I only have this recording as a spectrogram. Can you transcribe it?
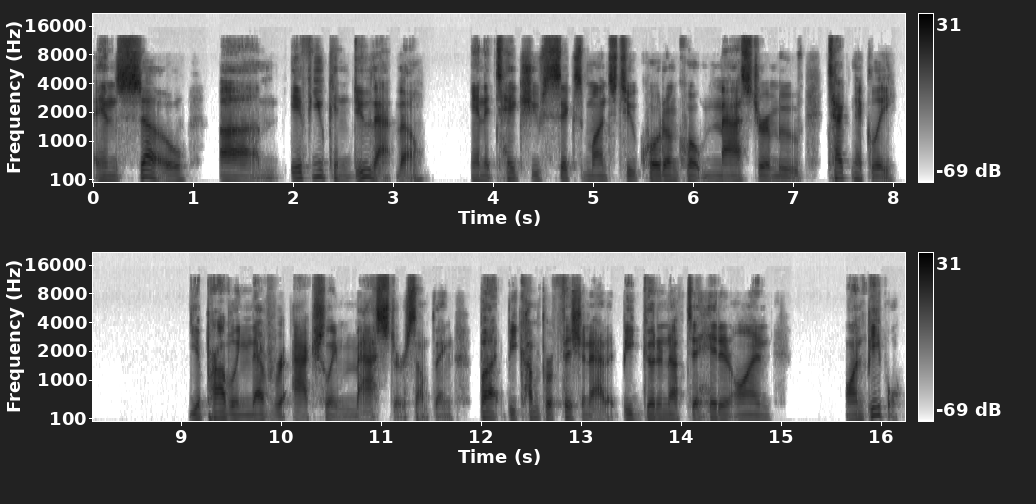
And so, um, if you can do that though, and it takes you six months to quote unquote master a move, technically, you probably never actually master something, but become proficient at it. Be good enough to hit it on on people,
